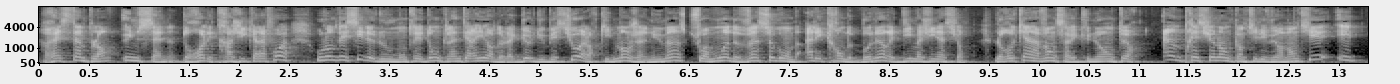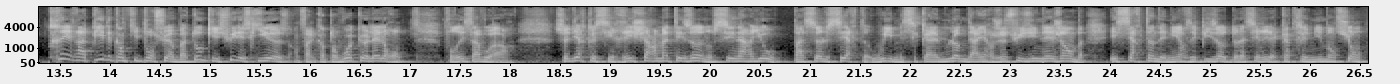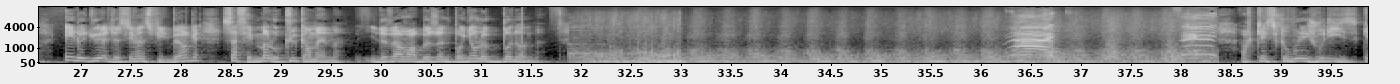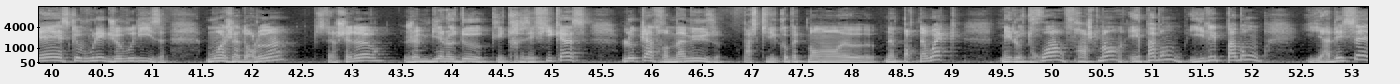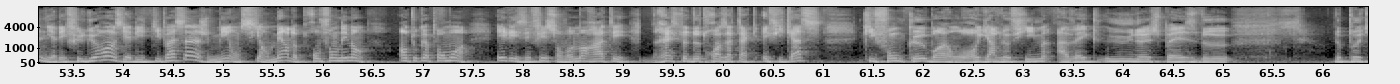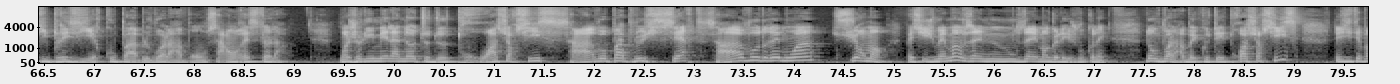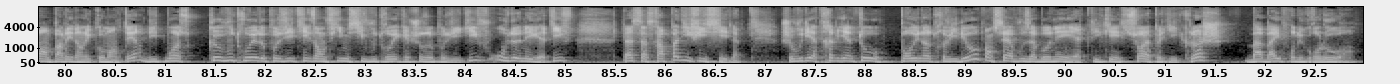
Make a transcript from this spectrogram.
Reste un plan, une scène, drôle et tragique à la fois, où l'on décide de nous montrer donc l'intérieur de la gueule du bestiau alors qu'il mange un humain, soit moins de 20 secondes à l'écran de bonheur et d'imagination. Le requin avance avec une lenteur impressionnant quand il est vu en entier et très rapide quand il poursuit un bateau qui suit les skieuses. Enfin, quand on voit que l'aileron. Faudrait savoir. Se dire que c'est Richard Matheson au scénario, pas seul certes, oui, mais c'est quand même l'homme derrière Je suis une légende et certains des meilleurs épisodes de la série La quatrième dimension et le duel de Steven Spielberg, ça fait mal au cul quand même. Il devait avoir besoin de pognon, le bonhomme. Alors qu'est-ce que vous voulez que je vous dise? Qu'est-ce que vous voulez que je vous dise? Moi j'adore le 1, c'est un chef-d'œuvre. J'aime bien le 2 qui est très efficace. Le 4 m'amuse parce qu'il est complètement euh, n'importe nawak. Mais le 3, franchement, est pas bon. Il est pas bon. Il y a des scènes, il y a des fulgurances, il y a des petits passages, mais on s'y emmerde profondément. En tout cas pour moi. Et les effets sont vraiment ratés. Reste 2-3 attaques efficaces qui font que bon, on regarde le film avec une espèce de de petits plaisirs coupables. Voilà, bon, ça en reste là. Moi, je lui mets la note de 3 sur 6. Ça vaut pas plus, certes. Ça vaudrait moins, sûrement. Mais si je mets moins, vous allez, m'engueuler, je vous connais. Donc voilà, bah écoutez, 3 sur 6. N'hésitez pas à en parler dans les commentaires. Dites-moi ce que vous trouvez de positif dans le film, si vous trouvez quelque chose de positif ou de négatif. Là, ça sera pas difficile. Je vous dis à très bientôt pour une autre vidéo. Pensez à vous abonner et à cliquer sur la petite cloche. Bye bye pour du gros lourd.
